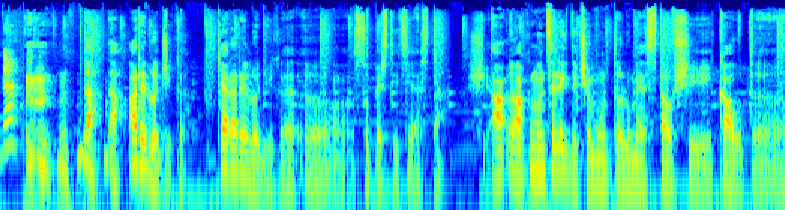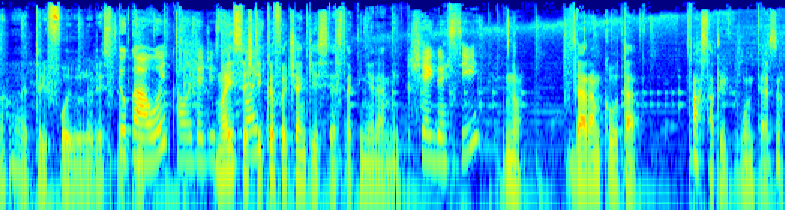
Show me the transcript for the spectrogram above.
Da? Da, da, are logică. Chiar are logică uh, superstiția asta. Și a, acum înțeleg de ce multă lume stau și caută uh, trifoiul respectiv. Tu cauți? Cauți acest Mai să trifoi? știi că făceam chestia asta când eram mic. Și ai găsit? Nu, dar am căutat. Asta cred că contează.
